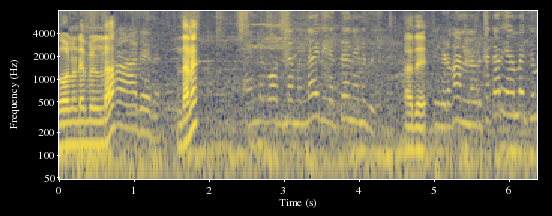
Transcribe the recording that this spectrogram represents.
ഗോൾഡൻ ടെമ്പിളിന്റെ? എന്താണ്? അതെ. ഇവിടെ വന്നവർക്കൊക്കെ അറിയാൻ പറ്റും.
